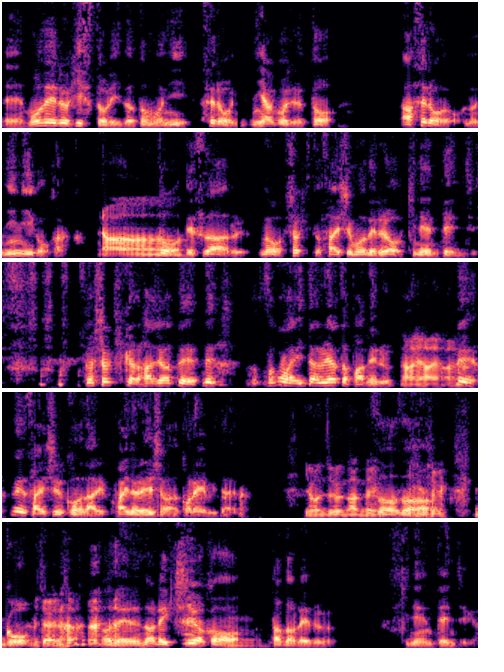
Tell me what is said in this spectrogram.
えーモデルヒストリーとともに、セロ250と、あ、セロの225からか。ああ。と、SR の初期と最終モデルを記念展示。初期から始まって、で、そこまで至るやつはパネル。はいはいはい。で、で、最終コーナーに、ファイナルエーションはこれ、みたいな。40何年。そうそう。5みたいな。モデルの歴史をこう辿れる記念展示が。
